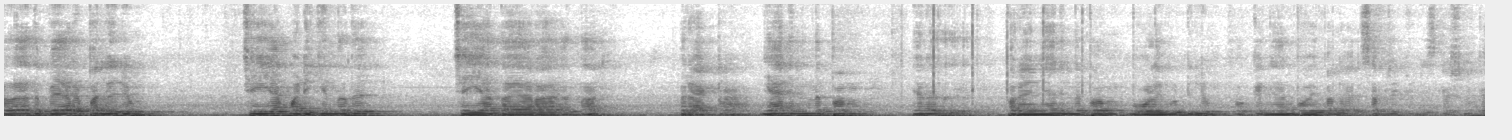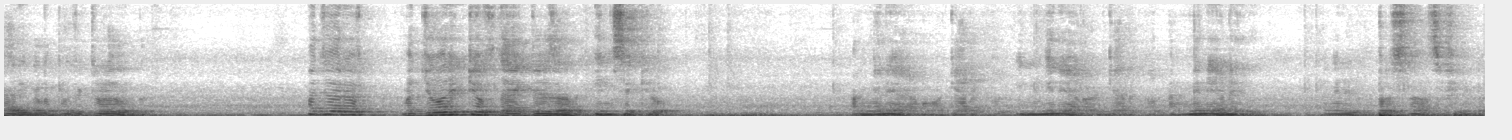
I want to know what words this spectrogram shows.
അതായത് വേറെ പലരും ചെയ്യാൻ മടിക്കുന്നത് ചെയ്യാൻ തയ്യാറാകുന്ന ഒരു ആക്ടറാണ് ഞാൻ ഇന്നിപ്പം ഞാനത് പറയാം. ഞാൻ ഇന്നിപ്പം ബോളിവുഡിലും ഒക്കെ ഞാൻ പോയി പല സബ്ജക്റ്റ് ഡിസ്കഷനും കാര്യങ്ങളും പ്രൊജക്റ്റുകളും ഉണ്ട്. Majority of majority of the actors are insecure അങ്ങനെയാണോ ക്യാരക്ടർ ഇങ്ങനെയാണോ ക്യാരക്ടർ അങ്ങനെയാണ് ഇത്. അങ്ങനെ ഒരു പ്രശ്നം ആസിഫിനില്ല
